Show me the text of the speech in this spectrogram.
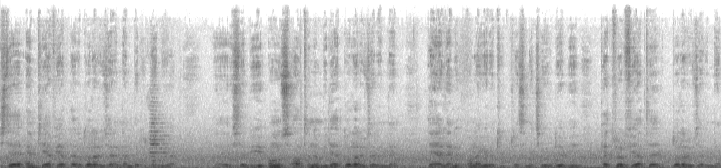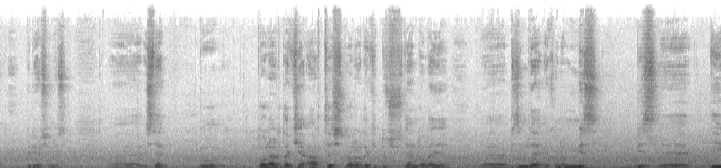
İşte emtia fiyatları dolar üzerinden belirleniyor. E, işte bir ons altının bile dolar üzerinden değerlenip ona göre Türk lirasına çevriliyor. Bir petrol fiyatı dolar üzerinden biliyorsunuz. E, işte bu dolardaki artış, dolardaki düşüşten dolayı e, bizim de ekonomimiz biz e, iyi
